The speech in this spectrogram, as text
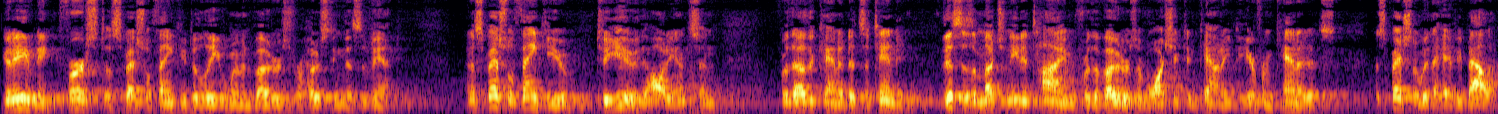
Good evening. First, a special thank you to the League of Women Voters for hosting this event. And a special thank you to you, the audience, and for the other candidates attending. This is a much needed time for the voters of Washington County to hear from candidates, especially with a heavy ballot.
